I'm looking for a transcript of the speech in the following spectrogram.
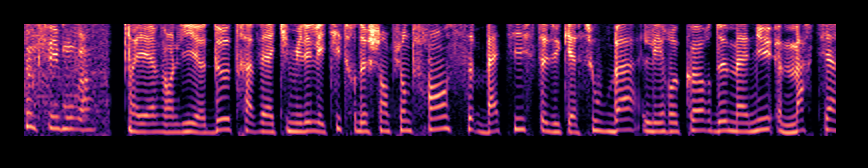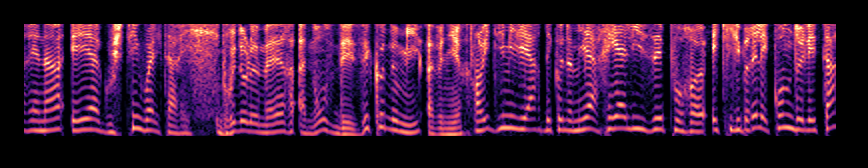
Donc c'est émouvant. Et avant lui, d'autres avaient accumulé les titres de champion de France. Baptiste Ducassou bat les records de Manu Martiarena et Agustí Waltari. Bruno Le Maire annonce des économies à venir. Oui, 10 milliards d'économies à réaliser pour euh, équilibrer les comptes de l'État.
